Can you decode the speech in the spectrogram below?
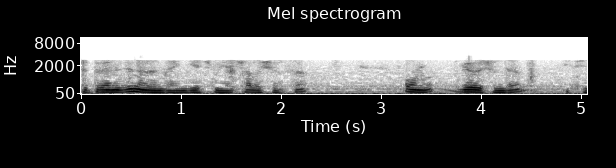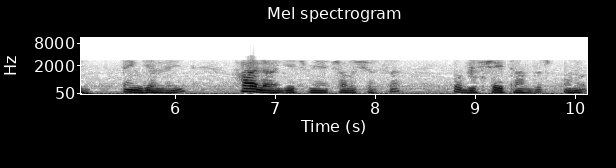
sütrenizin önünden geçmeye çalışırsa onu göğsünden itin, engelleyin. Hala geçmeye çalışırsa o bir şeytandır. Onu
